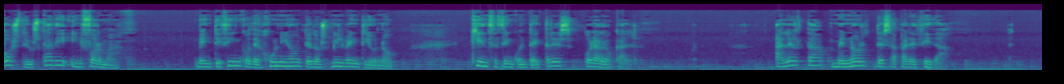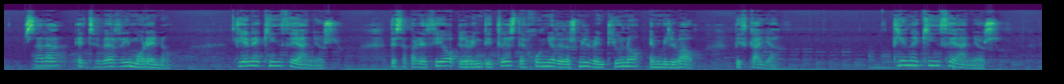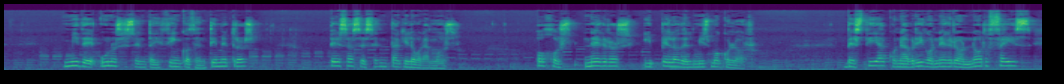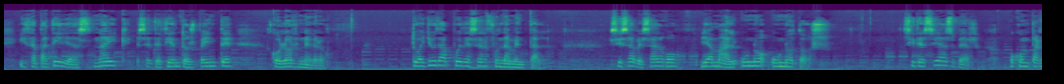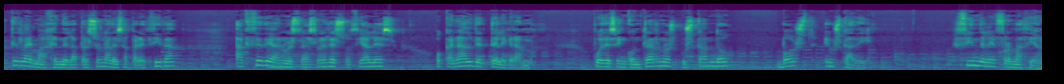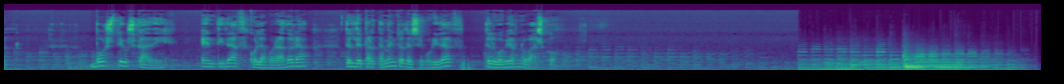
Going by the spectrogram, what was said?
Voz de Euskadi informa. 25 de junio de 2021. 15.53 hora local. Alerta menor desaparecida. Sara Echeverry Moreno. Tiene 15 años. Desapareció el 23 de junio de 2021 en Bilbao, Vizcaya. Tiene 15 años mide 1,65 centímetros, pesa 60 kilogramos, ojos negros y pelo del mismo color. Vestía con abrigo negro North Face y zapatillas Nike 720 color negro. Tu ayuda puede ser fundamental. Si sabes algo, llama al 112. Si deseas ver o compartir la imagen de la persona desaparecida, accede a nuestras redes sociales o canal de Telegram. Puedes encontrarnos buscando Bost Euskadi. Fin de la información. Bost Euskadi, entidad colaboradora del Departamento de Seguridad del Gobierno Vasco.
